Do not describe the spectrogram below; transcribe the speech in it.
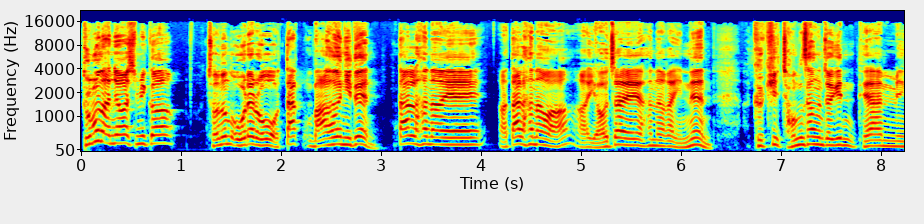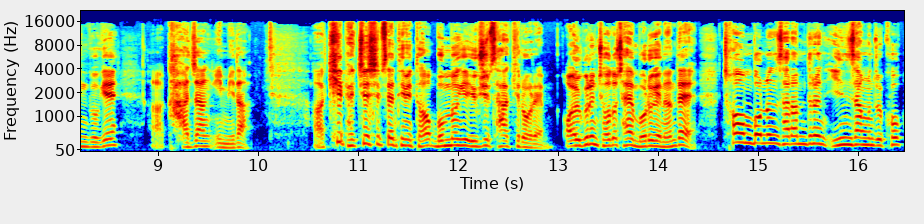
두 분 안녕하십니까? 저는 올해로 딱 마흔이 된 딸 하나의 아, 딸 하나와 아, 여자애 하나가 있는 극히 정상적인 대한민국의 아, 가장입니다. 아, 키 170cm, 몸무게 64kg. 얼굴은 저도 잘 모르겠는데 처음 보는 사람들은 인상 좋고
